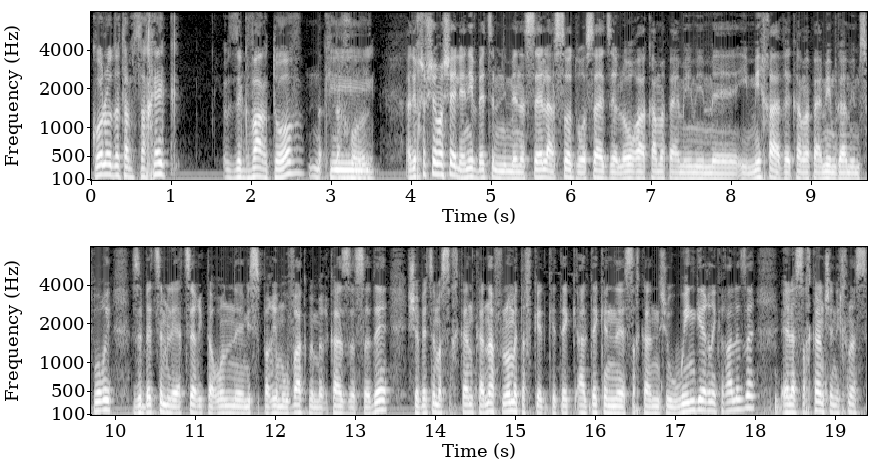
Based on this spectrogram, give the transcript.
כל עוד אתה משחק זה כבר טוב. נ- כי... נכון. אני חושב שמה שאליניב בעצם מנסה לעשות, והוא עושה את זה לא רק כמה פעמים עם, אה, עם מיכה וכמה פעמים גם עם ספורי, זה בעצם לייצר יתרון אה, מספרי מובהק במרכז השדה, שבעצם השחקן כנף לא מתפקד כתק, על תקן אה, שחקן שהוא ווינגר נקרא לזה, אלא שחקן שנכנס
